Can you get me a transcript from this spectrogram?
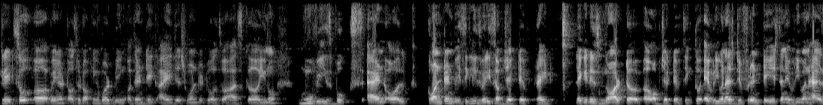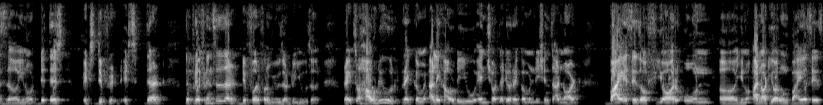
great. So uh, when you're also talking about being authentic i just wanted to also ask uh, you know movies books and all content basically is very subjective right? Like it is not uh, a objective thing. So everyone has different taste and everyone has uh, you know there's it's different it's that the preferences are differ from user to user right? So how do you recommend uh, like how do you ensure that your recommendations are not biases of your own uh, you know are not your own biases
